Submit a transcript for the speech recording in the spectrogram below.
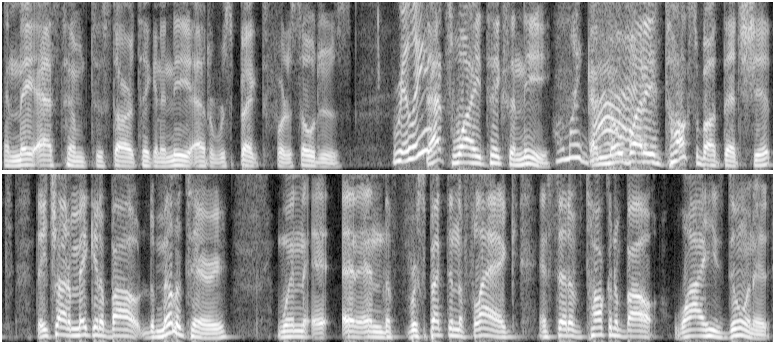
and they asked him to start taking a knee out of respect for the soldiers. Really? That's why he takes a knee. Oh my god. And nobody talks about that shit. They try to make it about the military when eh, and, and the respecting the flag instead of talking about why he's doing it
